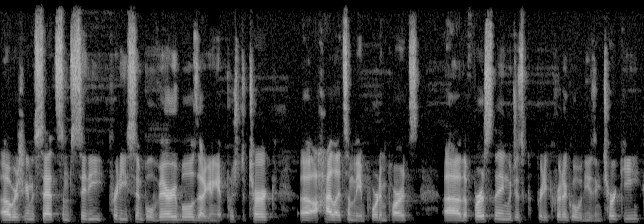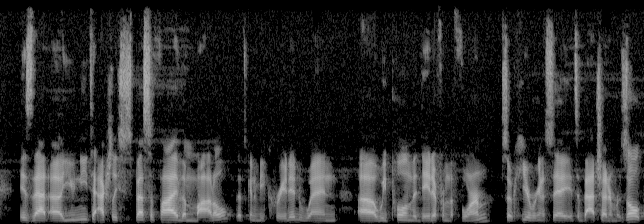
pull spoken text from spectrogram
Uh, we're just going to set some city, pretty simple variables that are going to get pushed to Turk. Uh, I'll highlight some of the important parts. Uh, the first thing, which is pretty critical with using Turkee, is that uh, you need to actually specify the model that's going to be created when uh, we pull in the data from the form. So here we're going to say it's a batch item result.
